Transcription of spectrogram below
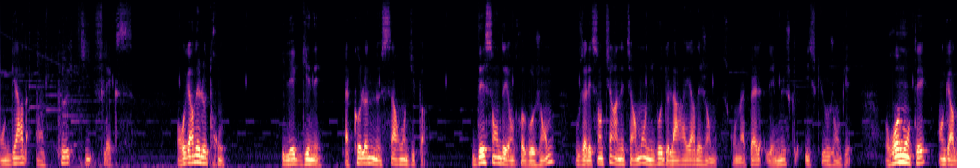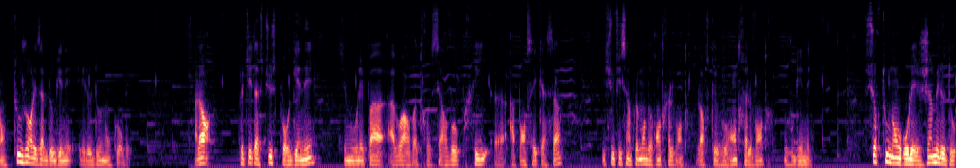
on garde un petit flex. Regardez le tronc, il est gainé, la colonne ne s'arrondit pas. Descendez entre vos jambes, vous allez sentir un étirement au niveau de l'arrière des jambes, ce qu'on appelle les muscles ischio-jambiers. Remontez en gardant toujours les abdos gainés et le dos non courbé. Alors, petite astuce pour gainer, si vous ne voulez pas avoir votre cerveau pris euh, à penser qu'à ça, il suffit simplement de rentrer le ventre. Lorsque vous rentrez le ventre, vous gainez. Surtout n'enroulez jamais le dos.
